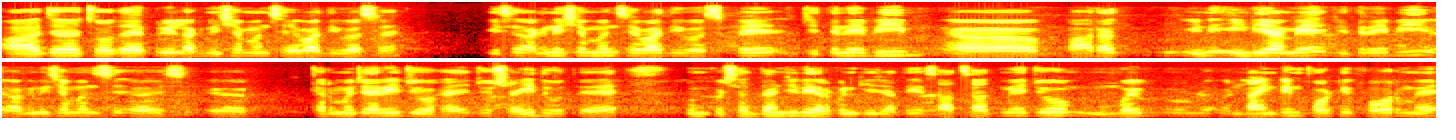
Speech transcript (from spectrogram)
આજ ચૌદ એપ્રિલ અગ્નિશમન સેવા દિવસ છે. इस अग्निशमन सेवा दिवस पे जितने भी भारत इंडिया में जितने भी अग्निशमन कर्मचारी जो है, जो शहीद होते हैं, उनको श्रद्धांजलि अर्पण की जाती है। साथ साथ में जो मुंबई 1944 में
